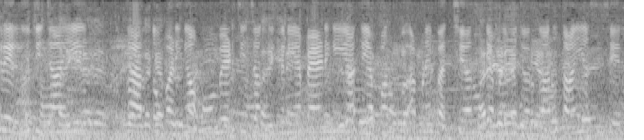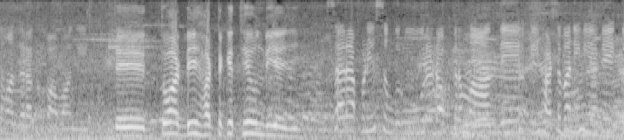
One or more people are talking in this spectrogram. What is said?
ਘਰੇਲੂ ਚੀਜ਼ਾਂ ਹੀ ਘਰ ਤੋਂ ਬਣੀਆਂ ਹੋਮਮੇਡ ਚੀਜ਼ਾਂ ਖਰੀਦਣੀਆਂ ਪੈਣਗੀਆਂ ਤੇ ਆਪਾਂ ਨੂੰ ਆਪਣੇ ਬੱਚਿਆਂ ਨੂੰ ਤੇ ਆਪਣੇ ਬਜ਼ੁਰਗਾਂ ਨੂੰ ਤਾਂ ਹੀ ਅਸੀਂ ਸਿਹਤਮੰਦ ਰੱਖ ਪਾਵਾਂਗੇ। ਤੇ ਤੁਹਾਡੀ ਹੱਟ ਕਿੱਥੇ ਹੁੰਦੀ ਹੈ ਜੀ? ਸਰ ਆਪਣੀ ਸੰਗਰੂਰ ਡਾਕਟਰ ਮਾਨ ਦੇ ਦੀ ਹੱਟ ਬਣੀ ਹੋਈ ਹੈ ਤੇ ਇੱਕ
